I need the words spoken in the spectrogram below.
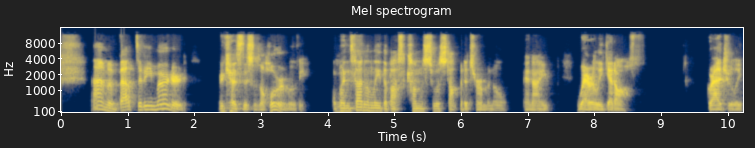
I'm about to be murdered, because this is a horror movie. When suddenly the bus comes to a stop at a terminal and I warily get off. Gradually,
